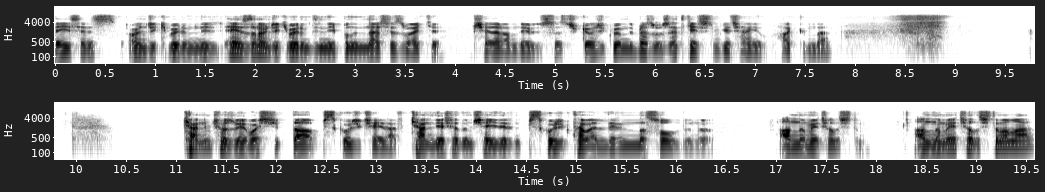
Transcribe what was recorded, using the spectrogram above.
değilseniz önceki bölümünü en azından önceki bölüm dinleyip bunu dinlerseniz belki bir şeyler anlayabilirsiniz. Çünkü önceki bölümde biraz özet geçtim geçen yıl hakkında. Kendim çözmeye başlayıp daha psikolojik şeyler, kendi yaşadığım şeylerin psikolojik temellerinin nasıl olduğunu anlamaya çalıştım. Anlamaya çalıştım ama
